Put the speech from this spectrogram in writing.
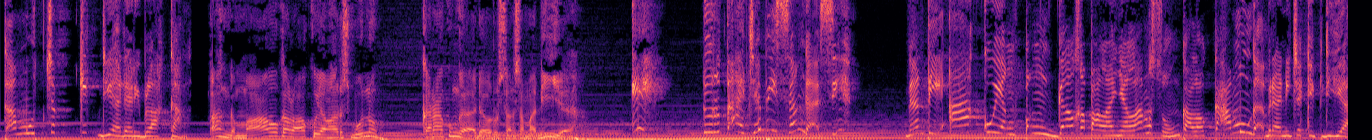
kamu cekik dia dari belakang. Ah, nggak mau kalau aku yang harus bunuh. Karena aku nggak ada urusan sama dia. Eh, turut aja bisa nggak sih? Nanti aku yang penggal kepalanya langsung kalau kamu nggak berani cekik dia.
